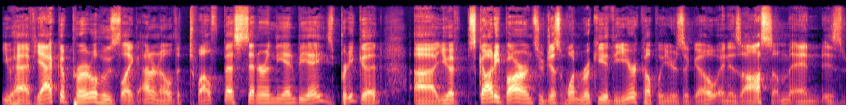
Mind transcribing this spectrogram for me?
you have Jakob Poeltl, who's like, I don't know, the 12th best center in the NBA. He's pretty good. Uh, you have Scottie Barnes, who just won Rookie of the Year a couple years ago and is awesome and is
